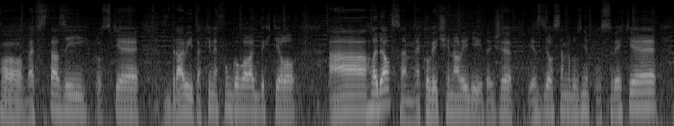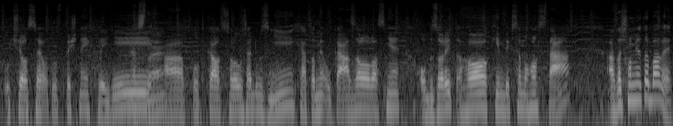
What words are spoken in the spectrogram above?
v, ve vztazích, prostě zdraví taky nefungovalo, jak by chtělo. A hledal jsem, jako většina lidí, takže jezdil jsem různě po světě, učil se od úspěšných lidí Jasné. a potkal celou řadu z nich a to mi ukázalo vlastně obzory toho, kým bych se mohl stát. A začalo mě to bavit.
